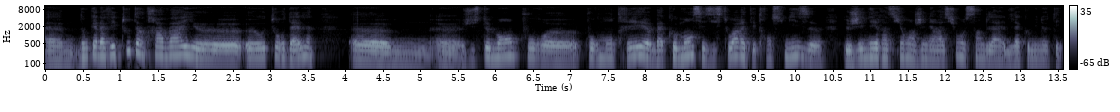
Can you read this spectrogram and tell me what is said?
Euh, donc elle a fait tout un travail euh, euh, autour d'elle. justement pour, pour montrer bah, comment ces histoires étaient transmises de génération en génération au sein de la, communauté.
